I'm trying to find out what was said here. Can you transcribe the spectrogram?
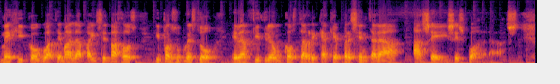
México, Guatemala, Países Bajos y por supuesto el anfitrión Costa Rica que presentará a seis escuadras.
